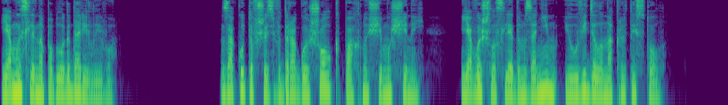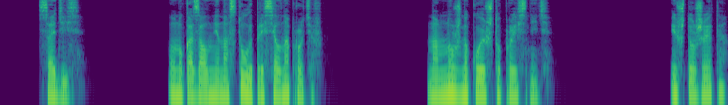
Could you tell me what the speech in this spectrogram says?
я мысленно поблагодарила его. Закутавшись в дорогой шелк, пахнущий мужчиной, я вышла следом за ним и увидела накрытый стол. «Садись». Он указал мне на стул и присел напротив. Нам нужно кое-что прояснить. И что же это?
